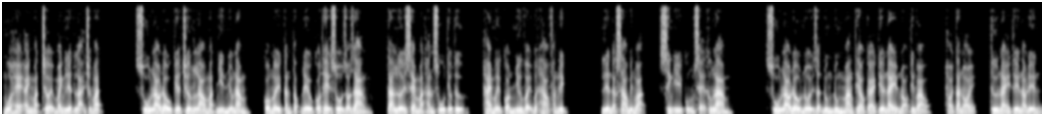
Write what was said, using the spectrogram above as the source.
mùa hè ánh mặt trời mãnh liệt lại trước mắt. Xú lao đầu kia trương lão mặt nhìn nhiều năm có mấy căn tóc đều có thể sổ rõ ràng, ta lười xem mặt hắn xú tiểu tử, hai mươi còn như vậy bất hảo phản địch. Liền đặc sao biết ngoạn, sinh ý cũng sẽ không làm. Xú lao đầu nổi giận đùng đùng mang theo cái tia này nọ tiến vào, hỏi ta nói, thứ này thế nào đến?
